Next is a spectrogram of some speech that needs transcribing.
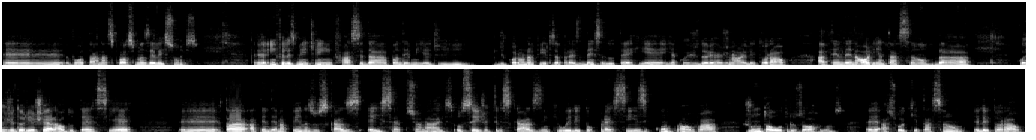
é, votar nas próximas eleições. É, infelizmente, em face da pandemia de de coronavírus, a presidência do TRE e a Corregedoria Regional Eleitoral, atendendo a orientação da Corregedoria Geral do TSE, está é, atendendo apenas os casos excepcionais, ou seja, aqueles casos em que o eleitor precise comprovar, junto a outros órgãos, é, a sua quitação eleitoral.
